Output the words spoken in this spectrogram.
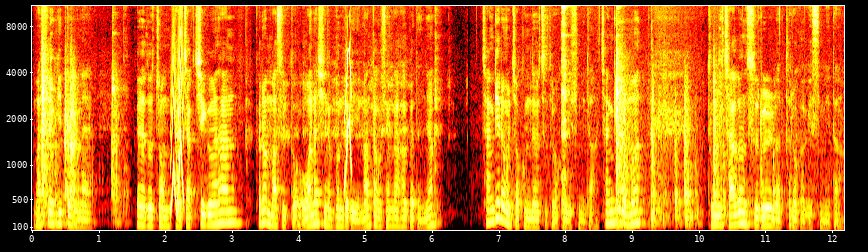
맛이 없기 때문에 그래도 좀 달짝지근한 그런 맛을 또 원하시는 분들이 많다고 생각하거든요. 참기름을 조금 넣어주도록 하겠습니다. 참기름은 두 작은 술을 넣도록 하겠습니다.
